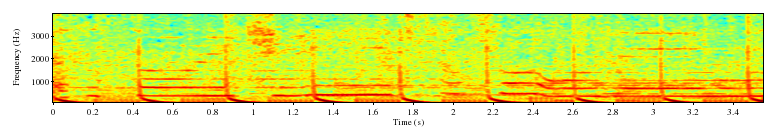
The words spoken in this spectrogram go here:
As the story keeps unfolding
